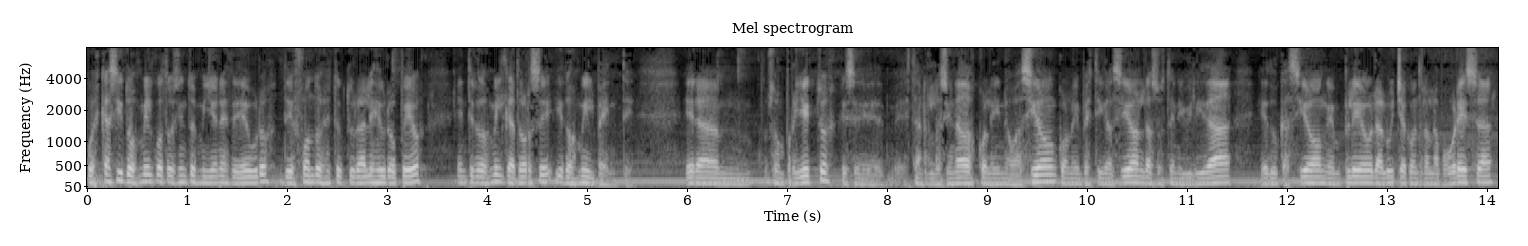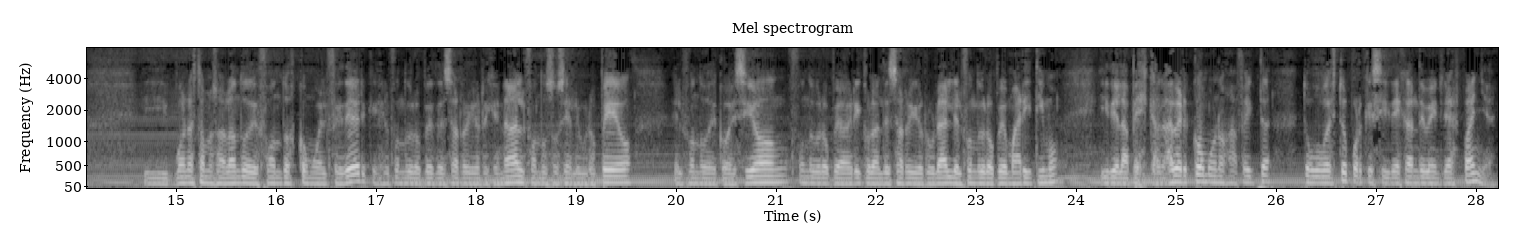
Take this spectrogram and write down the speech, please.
pues casi 2.400 millones de euros de fondos estructurales europeos entre 2014 y 2020. Eran, son proyectos que se, están relacionados con la innovación, con la investigación, la sostenibilidad, educación, empleo, la lucha contra la pobreza. Y bueno, estamos hablando de fondos como el FEDER, que es el Fondo Europeo de Desarrollo Regional, el Fondo Social Europeo, el Fondo de Cohesión, Fondo Europeo Agrícola al Desarrollo Rural el Fondo Europeo Marítimo y de la Pesca. A ver cómo nos afecta todo esto, porque si dejan de venir a España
